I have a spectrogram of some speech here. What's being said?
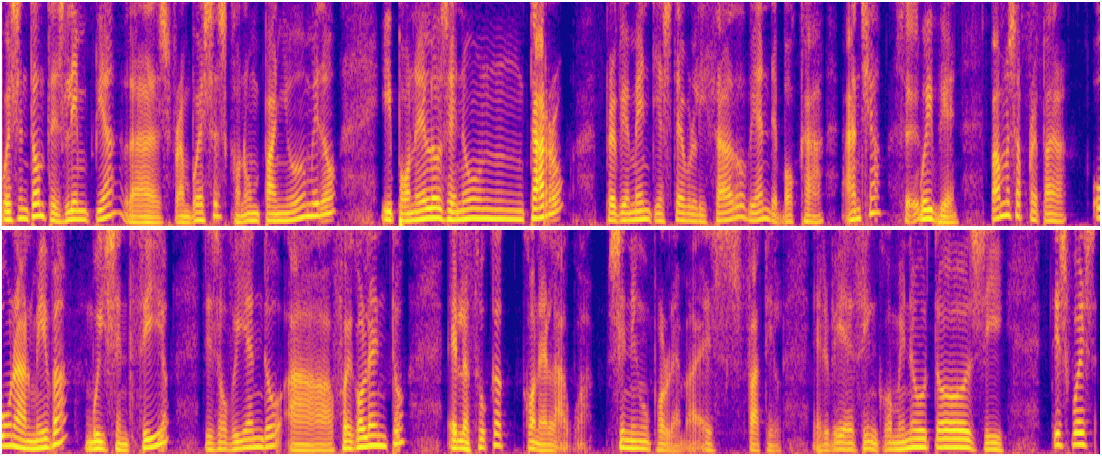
Pues entonces limpia las frambuesas con un paño húmedo y ponelos en un tarro previamente esterilizado, bien, de boca ancha. Sí. Muy bien. Vamos a preparar una almíbar muy sencillo, disolviendo a fuego lento el azúcar con el agua, sin ningún problema. Es fácil. Hervir cinco minutos y después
